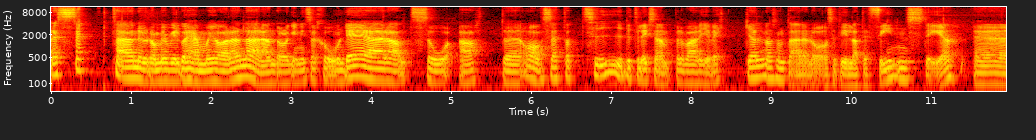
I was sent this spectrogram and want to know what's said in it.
recept här nu då, om jag vill gå hem och göra en lärande organisation, det är alltså att avsätta tid till exempel varje vecka eller något sånt där då, och se till att det finns det. Eh,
